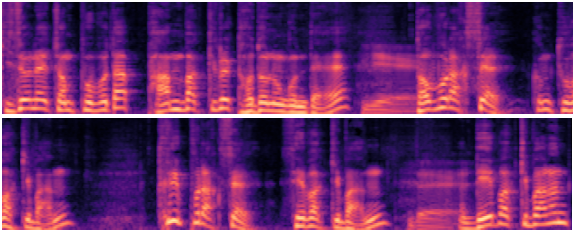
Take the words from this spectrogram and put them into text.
기존의 점프보다 반 바퀴를 더 도는 건데 예. 더블 악셀 그럼 두 바퀴 반, 트리플 악셀 세 바퀴 반, 네. 네 바퀴 반은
